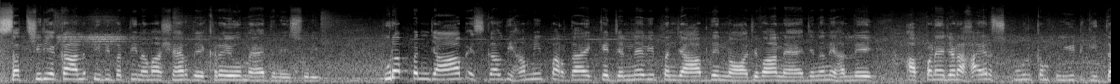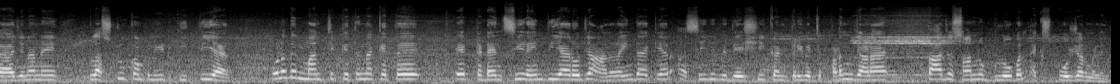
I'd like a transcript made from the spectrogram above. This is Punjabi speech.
ਸਤਿ ਸ਼੍ਰੀ ਅਕਾਲ ਪੀਪੀ ਬੱਤੀ ਨਵਾਂ ਸ਼ਹਿਰ ਦੇਖ ਰਹੇ ਹੋ ਮੈਂ ਦਿਨੇਸ਼ ਸੂਰੀ। ਪੂਰਾ ਪੰਜਾਬ ਇਸ ਗੱਲ ਦੀ ਹਾਮੀ ਭਰਦਾ ਹੈ ਕਿ ਜਿੰਨੇ ਵੀ ਪੰਜਾਬ ਦੇ ਨੌਜਵਾਨ ਹੈ, ਜਿਨ੍ਹਾਂ ਨੇ ਹੱਲੇ ਆਪਣਾ ਜਿਹੜਾ ਹਾਇਰ ਸਕੂਲ ਕੰਪਲੀਟ ਕੀਤਾ ਹੈ, ਜਿਨ੍ਹਾਂ ਨੇ ਪਲੱਸ 2 ਕੰਪਲੀਟ ਕੀਤੀ ਹੈ ਉਹਨਾਂ ਦੇ ਮਨ 'ਚ ਕਿਤੇ ਨਾ ਕਿਤੇ ਇਹ ਟੈਂਡੈਂਸੀ ਰਹਿੰਦੀ ਹੈ ਰੁਝਾਨ ਰਹਿੰਦਾ ਕਿ ਯਾਰ ਅਸੀਂ ਵੀ ਵਿਦੇਸ਼ੀ ਕੰਟਰੀ ਵਿੱਚ ਪੜ੍ਹਨ ਜਾਣਾ ਹੈ ਤਾਂ ਜੋ ਸਾਨੂੰ ਗਲੋਬਲ ਐਕਸਪੋਜ਼ਰ ਮਿਲੇ।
